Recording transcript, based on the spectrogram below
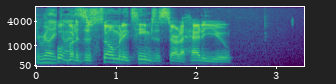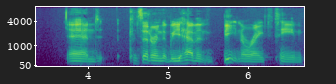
It really well, does. but it's, there's so many teams that start ahead of you, and considering that we haven't beaten a ranked team,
